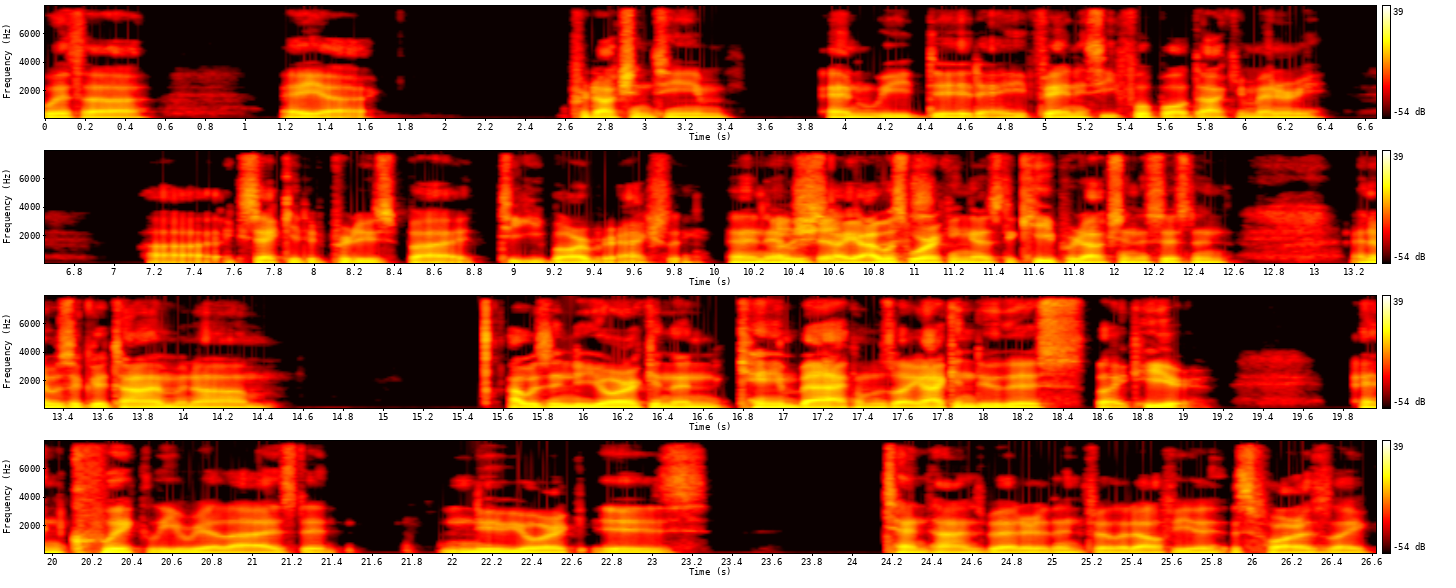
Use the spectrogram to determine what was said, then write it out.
with a a uh, production team and we did a fantasy football documentary uh, executive produced by Tiki Barber actually, and it oh, was shit, I, nice. I, was working as the key production assistant, and it was a good time. And um, I was in New York, and then came back and was like, I can do this like here, and quickly realized that New York is ten times better than Philadelphia as far as like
